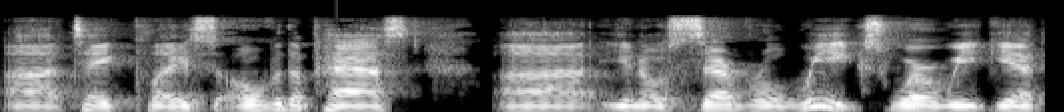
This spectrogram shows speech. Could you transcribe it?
uh, take place over the past uh, you know, several weeks where we get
